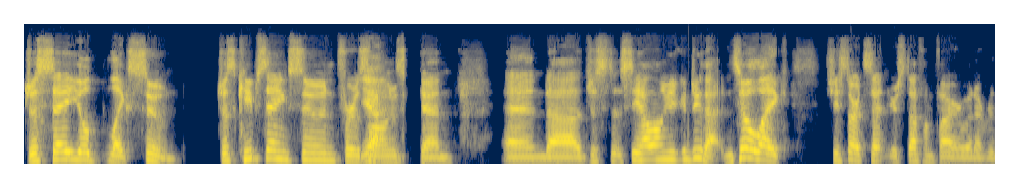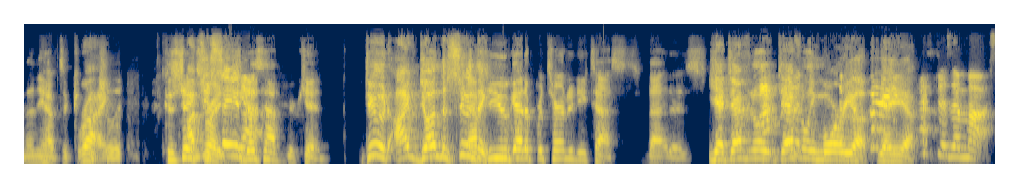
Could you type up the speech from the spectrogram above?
Just say you'll like soon. Just keep saying soon for as Yeah. long as you can, and uh, just see how long you can do that until like she starts setting your stuff on fire or whatever. Then you have to Right. capitulate. Because I'm Jake's just right. saying- she does have your kid. Dude, I've done the soon After thing. you get a paternity test, that is. Yeah, definitely, definitely Maury up. Yeah, yeah. Test is a must.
